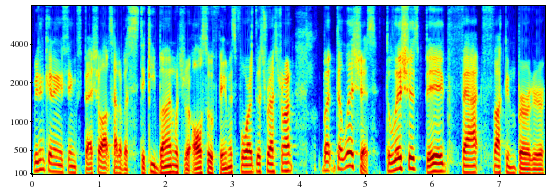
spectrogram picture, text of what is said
We didn't get anything special outside of a sticky bun, which we're also famous for at this restaurant. But delicious, delicious, big fat fucking burger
